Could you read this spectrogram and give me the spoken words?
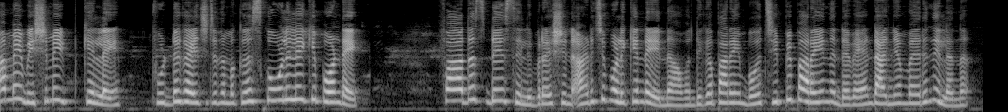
അമ്മയെ വിഷമിക്കല്ലേ? ഫുഡ് കഴിച്ചിട്ട് നമുക്ക് സ്കൂളിലേക്ക് പോണ്ടേ? ഫാദേഴ്സ് ഡേ സെലിബ്രേഷൻ അടിച്ചു പൊളിക്കണ്ടേ എന്ന് അവന്തിക പറയുമ്പോൾ ചിപ്പി പറയുന്നുണ്ട്. വേണ്ട ഞാൻ വരുന്നില്ലെന്ന്.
